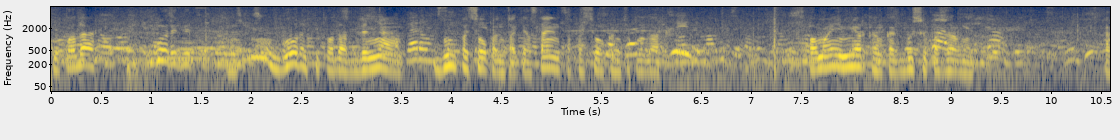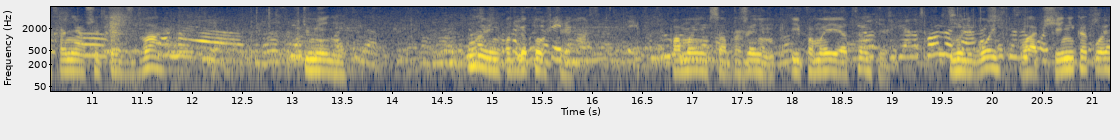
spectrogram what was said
Теплодар. В городе. Ну, город Теплодар для меня был поселком, так и останется поселком Теплодар. По моим меркам, как бывший пожарный, охранявший ТЭЦ-2 в Тюмени, уровень подготовки, по моим соображениям и по моей оценке, нулевой, вообще никакой.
